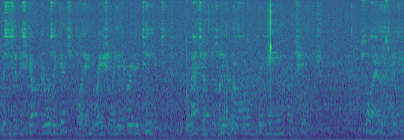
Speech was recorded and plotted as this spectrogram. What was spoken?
Mississippi's governor was against playing racially integrated teams. The matchup was later called the Game of Change. Still ahead this midday,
